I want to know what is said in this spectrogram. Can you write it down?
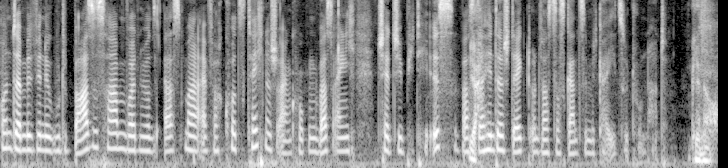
Und damit wir eine gute Basis haben, wollten wir uns erstmal einfach kurz technisch angucken, was eigentlich ChatGPT ist, was Ja. dahinter steckt und was das Ganze mit KI zu tun hat. Genau.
